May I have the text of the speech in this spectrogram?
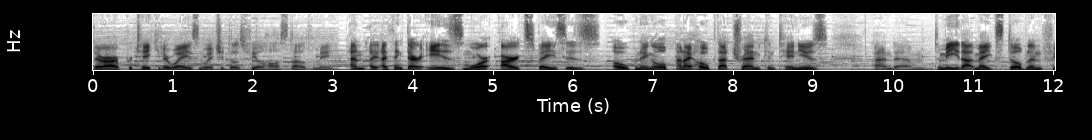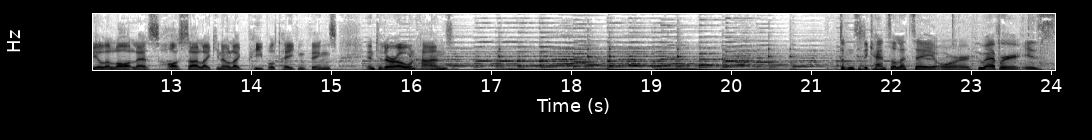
there are particular ways in which it does feel hostile to me. And I, I, think there is more art spaces opening up, and I hope that trend continues. And um, to me, that makes Dublin feel a lot less hostile, like, you know, like people taking things into their own hands. Dublin City Council, let's say, or whoever is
